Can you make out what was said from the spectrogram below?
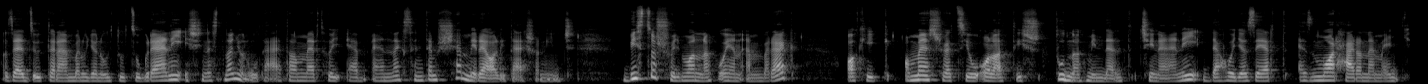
az edzőteremben ugyanúgy tudsz ugrálni, és én ezt nagyon utáltam, mert hogy ennek szerintem semmi realitása nincs. Biztos, hogy vannak olyan emberek, akik a menstruáció alatt is tudnak mindent csinálni, de hogy azért ez marhára nem egy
